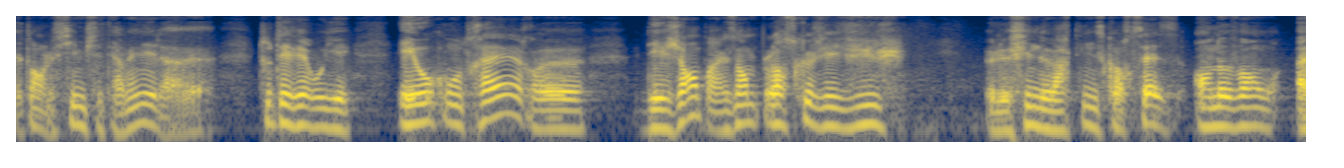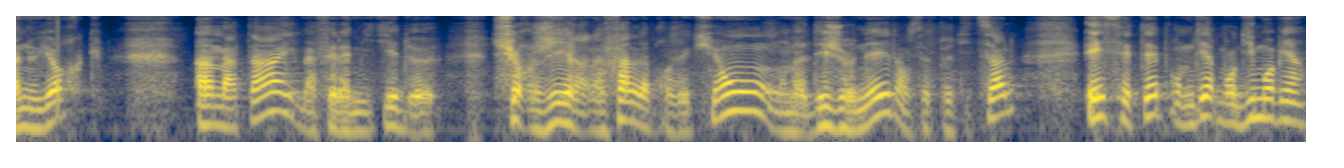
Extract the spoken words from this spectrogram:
attends, le film, c'est terminé, là. Tout est verrouillé. Et au contraire, euh, des gens, par exemple, lorsque j'ai vu le film de Martin Scorsese en novembre à New York, un matin, il m'a fait l'amitié de surgir à la fin de la projection. On a déjeuné dans cette petite salle. Et c'était pour me dire, bon, dis-moi bien.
